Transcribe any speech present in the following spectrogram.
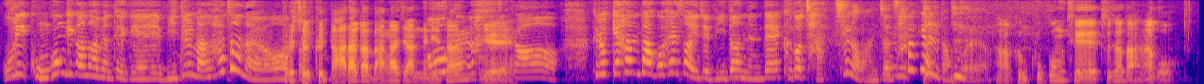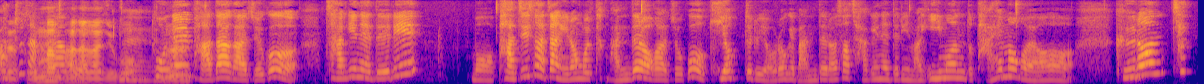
우리 공공기관 하면 되게 믿을만 하잖아요. 그렇죠. 그 나라가 망하지 않는 어, 이상 예. 그러니까 그렇게 한다고 해서 이제 믿었는데 그거 자체가 완전 사기였던 거예요. 아 그럼 국공채 투자도 안 하고 아, 투자 안 돈만 하고. 받아가지고 네. 돈을 아, 받아가지고 자기네들이 뭐 바지 사장 이런 걸다 만들어가지고 기업들을 여러 개 만들어서 자기네들이 막 임원도 다 해먹어요. 그런 책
